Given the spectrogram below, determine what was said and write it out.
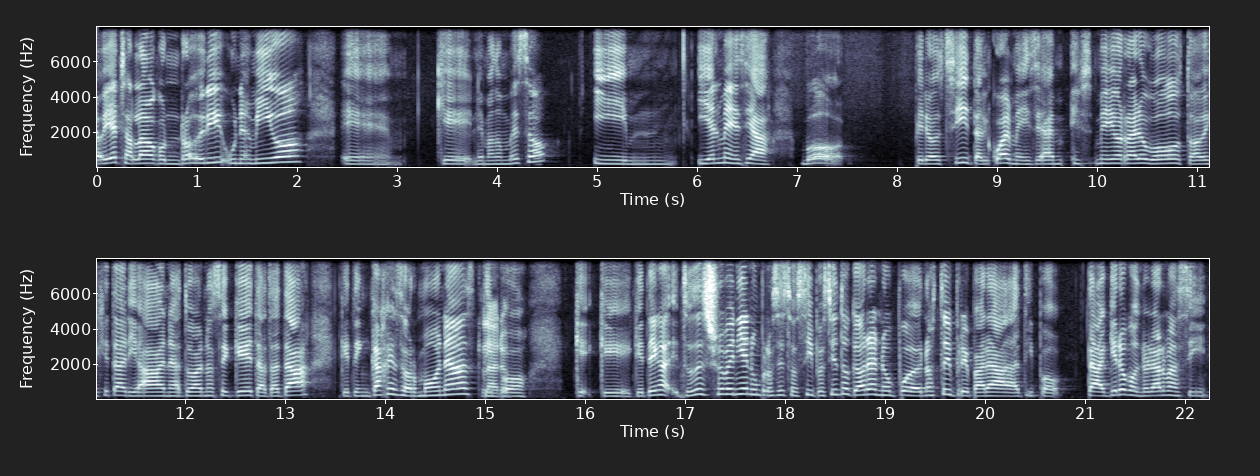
había charlado con Rodri, un amigo, eh, que le mandó un beso. Y, y él me decía, vos, pero sí, tal cual, me dice, "Ay, es medio raro vos, toda vegetariana, toda no sé qué, ta, ta, ta, que te encajes hormonas, Claro. tipo, que, que, que tenga... Entonces yo venía en un proceso así, pero siento que ahora no puedo, no estoy preparada, tipo, ta, quiero controlarme así.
